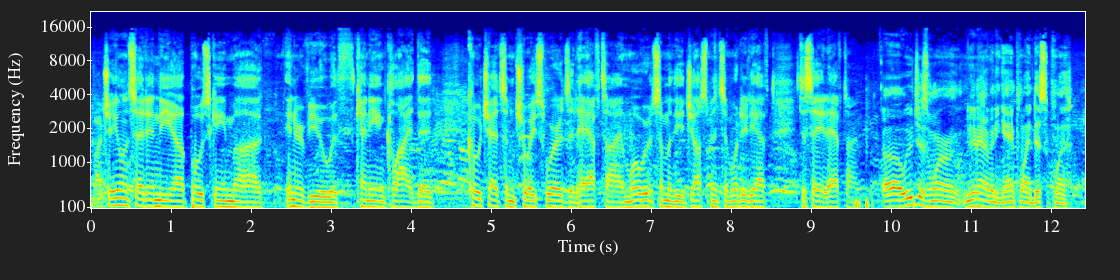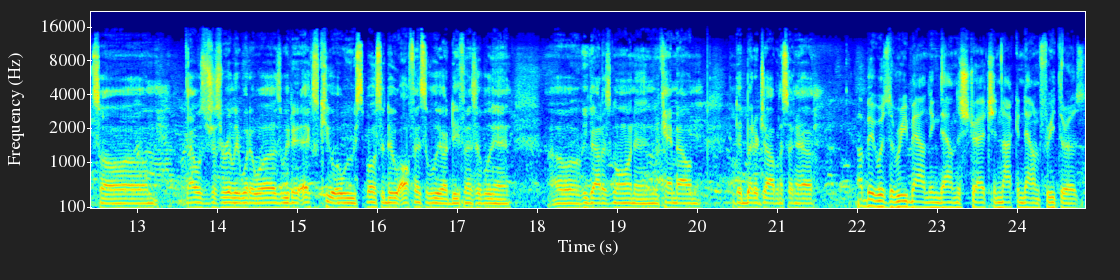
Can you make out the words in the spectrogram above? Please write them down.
Jalen said in the uh, post game uh, interview with Kenny and Clyde that coach had some choice words at halftime. What were some of the adjustments, and what did he have to say at halftime? Uh, we just weren't. We didn't have any game plan discipline, so um, that was just really what it was. We didn't execute what we were supposed to do offensively or defensively, and uh, he got us going, and we came out and did a better job in the second half. How big was the rebounding down the stretch and knocking down free throws?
